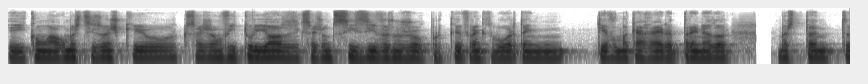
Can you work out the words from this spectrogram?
e com algumas decisões que, eu, que sejam vitoriosas e que sejam decisivas no jogo, porque Frank de Boer tem, teve uma carreira de treinador bastante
